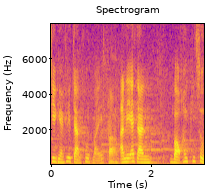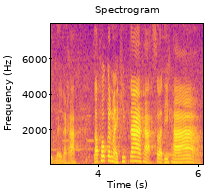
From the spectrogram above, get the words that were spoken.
จริงอย่างที่อาจารย์พูดไหม ครับ อันนี้อาจารย์บอกให้พิสูจน์เลยนะครัคะบแล้วพบกันใหม่คลิปหน้าค่ะ สวัสดีค่ะ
